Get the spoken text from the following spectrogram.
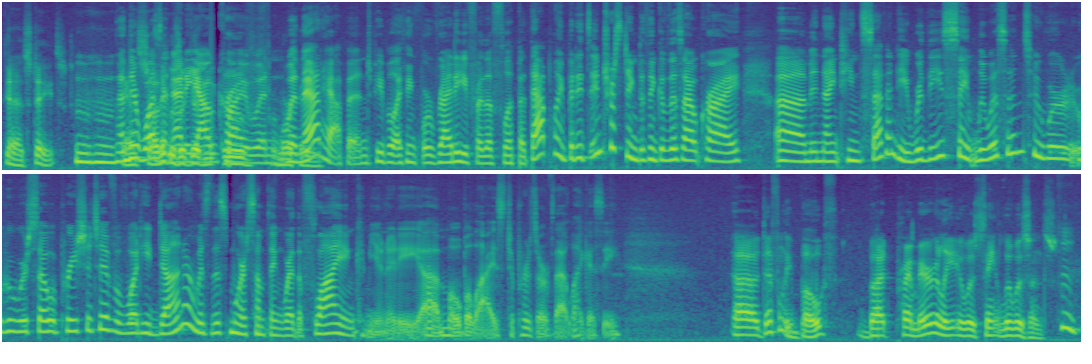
the United States. Mm-hmm. And, and, there so wasn't was any outcry when, when that happened. People, I think, were ready for the flip at that point. But it's interesting to think of this outcry um, in 1970. Were these St. Louisans who were, who were so appreciative of what he'd done, or was this more something where the flying community uh, mobilized to preserve that legacy? Uh, definitely both but primarily it was St. Louisans. Hmm.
